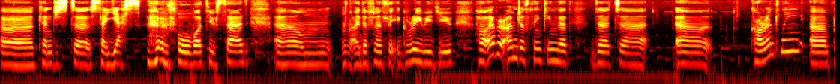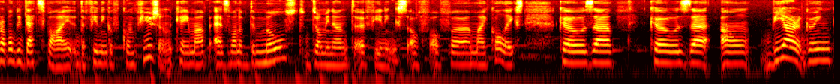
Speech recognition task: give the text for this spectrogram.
uh, can just uh, say yes for what you said. Um, I definitely agree with you. However, I'm just thinking that that. Uh, uh, currently uh, probably that's why the feeling of confusion came up as one of the most dominant uh, feelings of, of uh, my colleagues. Because because uh, um, we are going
